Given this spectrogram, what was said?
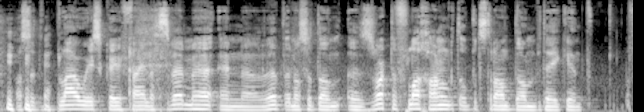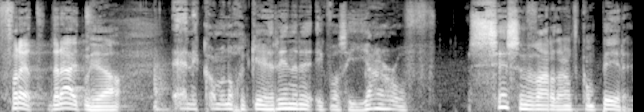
als het blauw is, kun je veilig zwemmen. En, eh, hup. en als het dan een zwarte vlag hangt op het strand, dan betekent Fred, eruit. Ja. En ik kan me nog een keer herinneren, ik was een jaar of zes en we waren daar aan het kamperen.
